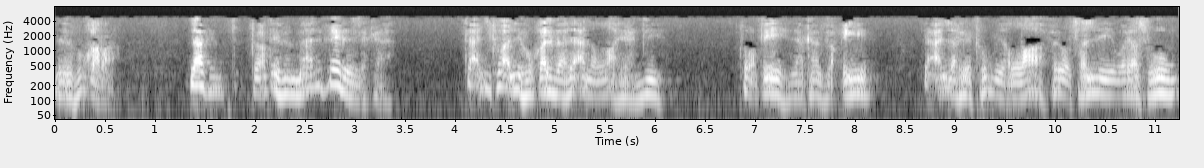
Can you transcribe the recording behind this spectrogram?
من الفقراء لكن تعطيه من مالك غير الزكاة. تؤلف قلبه لعل الله يهديه تعطيه إذا كان فقير لعله يتوب إلى الله فيصلي ويصوم.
